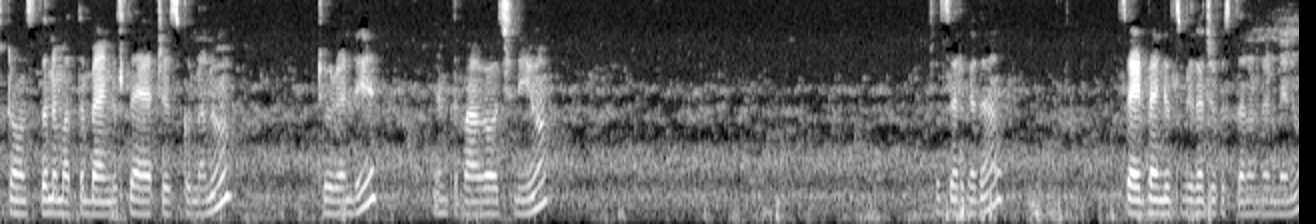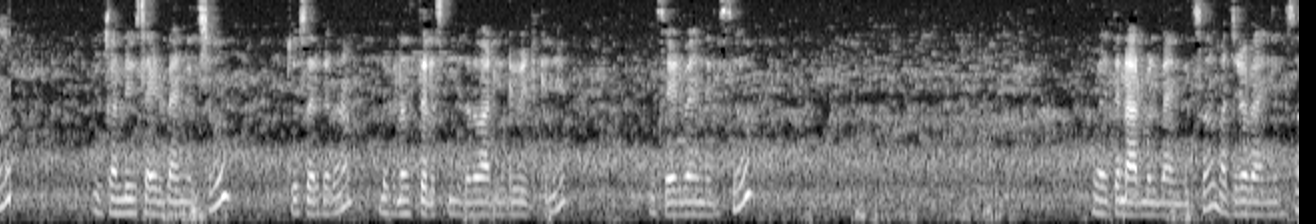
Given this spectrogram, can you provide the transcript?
స్టోన్స్తో మొత్తం బ్యాంగిల్స్ తయారు చేసుకున్నాను. చూడండి ఎంత బాగా వచ్చినాయో. చూసారు కదా? సైడ్ బ్యాంగిల్స్ విడిగా చూపిస్తాను నేను. ఇంకండి సైడ్ బ్యాంగిల్స్. చూసారు కదా? డిఫరెన్స్ తెలుస్తుంది కదా వాటికి వీటికి. ఈ సైడ్ బ్యాంగిల్స్. ఇవైతే నార్మల్ బ్యాంగిల్స్ మధ్యలో బ్యాంగిల్స్.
